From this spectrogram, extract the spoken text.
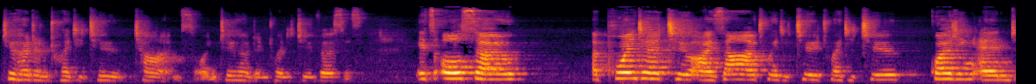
222 times or in 222 verses. It's also a pointer to Isaiah 22 22, quoting, And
